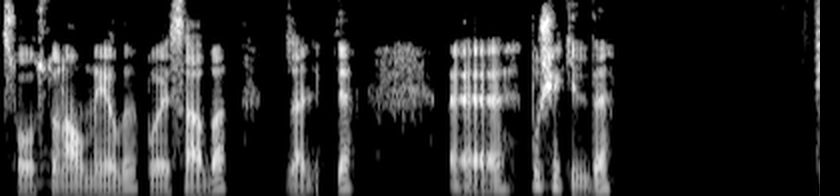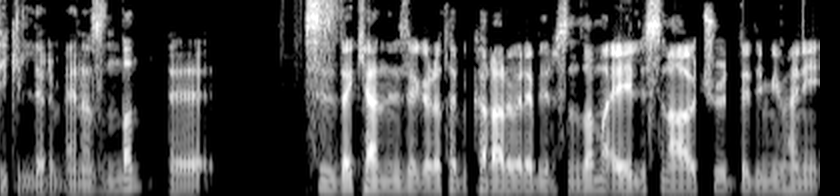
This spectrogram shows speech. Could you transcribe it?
Soulstone almayalı bu hesaba özellikle. E, bu şekilde fikirlerim en azından. E, siz de kendinize göre tabii karar verebilirsiniz ama Aelis'in A3'ü dediğim gibi hani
